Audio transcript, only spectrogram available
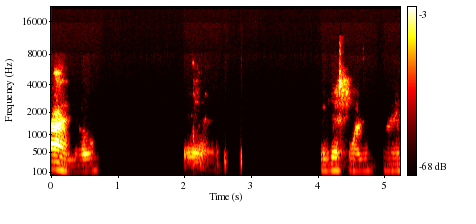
I don't know. Yeah. We just one, right?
